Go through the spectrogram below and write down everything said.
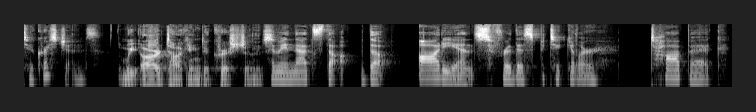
to Christians. We are talking to Christians. I mean, that's the the audience for this particular topic.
